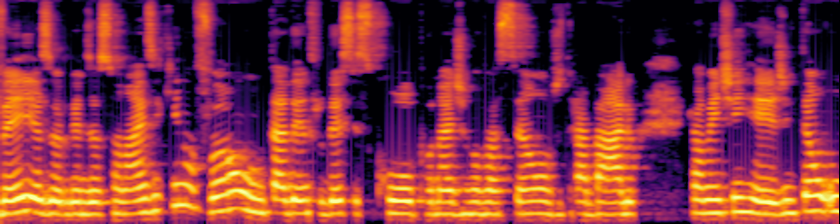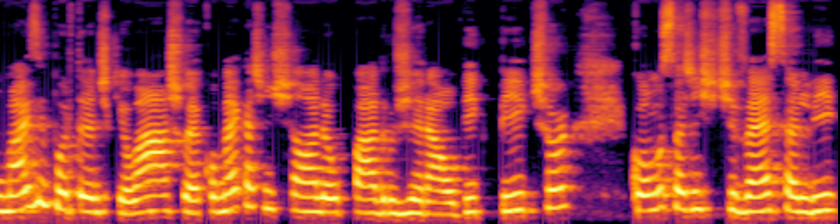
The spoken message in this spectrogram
veias organizacionais e que não vão estar tá dentro desse escopo, né? De inovação, de trabalho realmente em rede. Então, o mais importante que eu acho é como é que a gente olha o quadro geral, big picture, como se a gente tivesse ali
